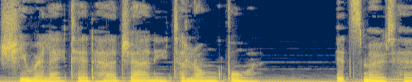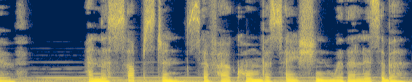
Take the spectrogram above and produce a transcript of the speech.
she related her journey to Longbourn, its motive, and the substance of her conversation with Elizabeth,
